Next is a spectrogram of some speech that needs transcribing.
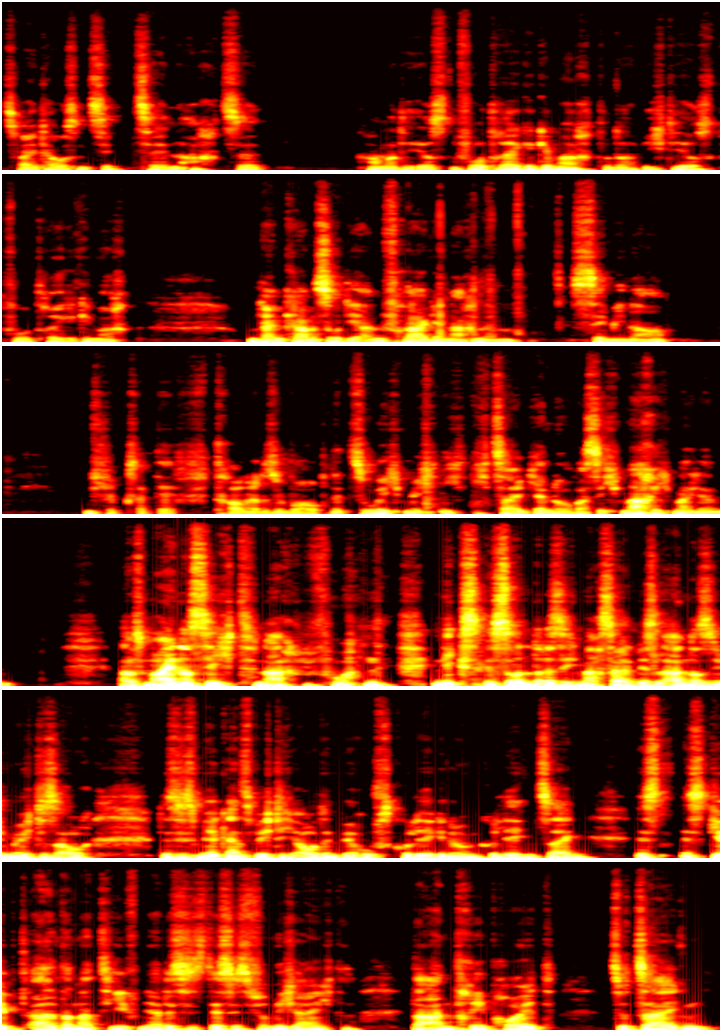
2017, 18 haben wir die ersten Vorträge gemacht oder habe ich die ersten Vorträge gemacht. Und dann kam so die Anfrage nach einem Seminar. Ich habe gesagt, ich traue mir das überhaupt nicht zu. Ich, ich, ich zeige ja nur, was ich mache. Ich mache aus meiner Sicht nach wie vor nichts Besonderes. Ich mache es halt ein bisschen anders. Ich möchte es auch, das ist mir ganz wichtig, auch den Berufskolleginnen und Kollegen zeigen, es, es gibt Alternativen. Ja, das ist, das ist für mich eigentlich der, der Antrieb heute, zu zeigen,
